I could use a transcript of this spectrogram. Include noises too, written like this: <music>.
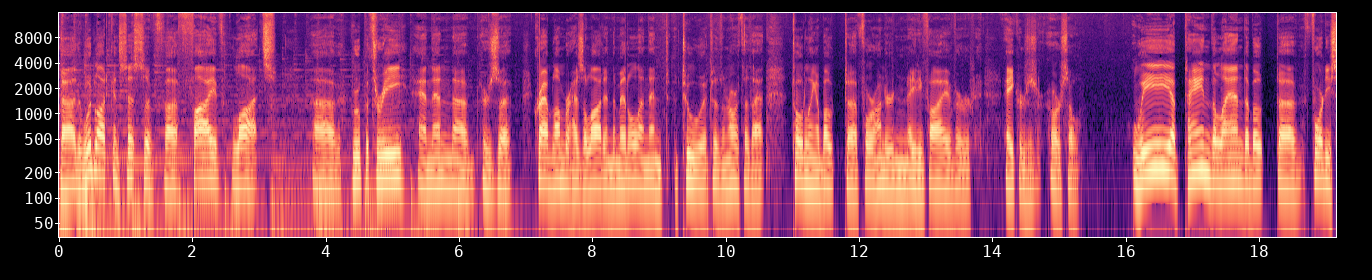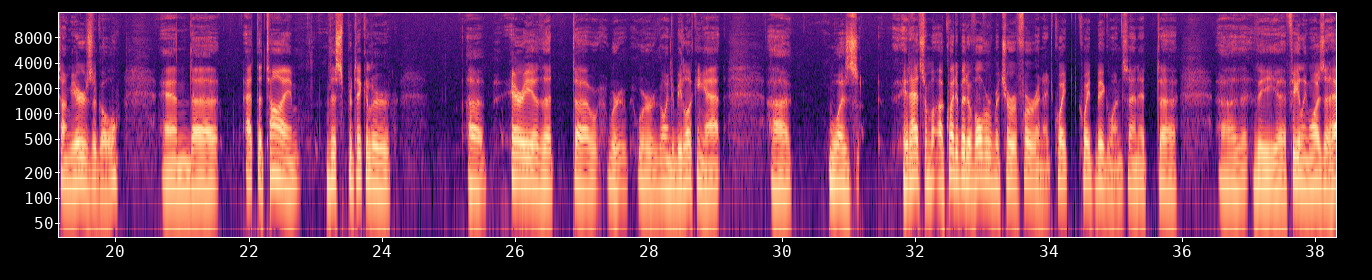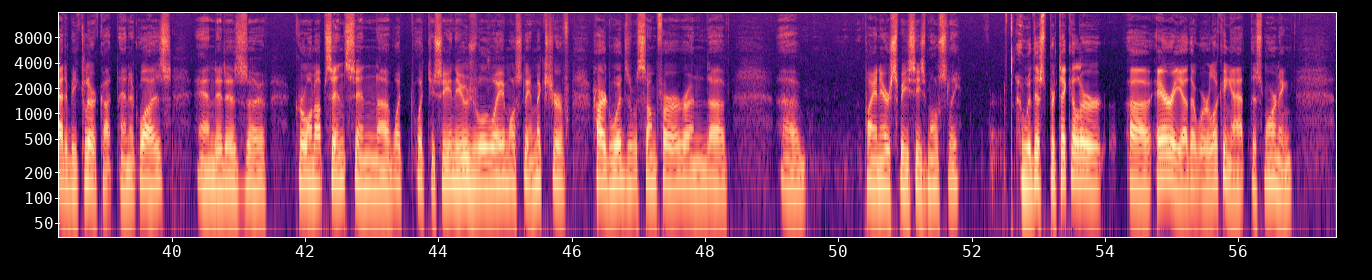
Uh, the woodlot consists of uh, five lots, uh, group of three, and then uh, there's a Crabbe Lumber has a lot in the middle, and then two uh, to the north of that, totaling about uh, 485 or acres or so. We obtained the land about 40 some years ago, and at the time, this particular area that we're, we're going to be looking at uh, was it had some uh, quite a bit of over mature fir in it, quite quite big ones, and it uh, uh the, the uh, feeling was it had to be clear cut, and it was, and it has grown up since in what what you see in the usual way, mostly a mixture of hardwoods with some fir and pioneer species mostly. With this particular area that we're looking at this morning,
